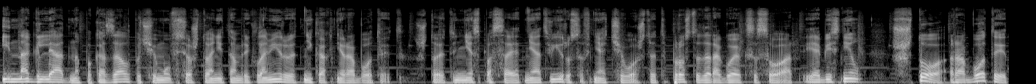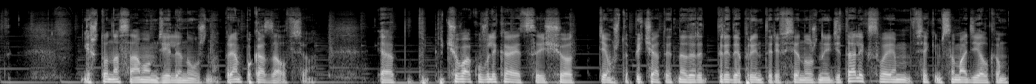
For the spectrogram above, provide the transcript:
и наглядно показал, почему все, что они там рекламируют, никак не работает. Что это не спасает ни от вирусов, ни от чего, что это просто дорогой аксессуар. И объяснил, что работает и что на самом деле нужно. Прям показал все. Э, чувак увлекается еще тем, что печатает на 3D-принтере все нужные детали к своим всяким самоделкам,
